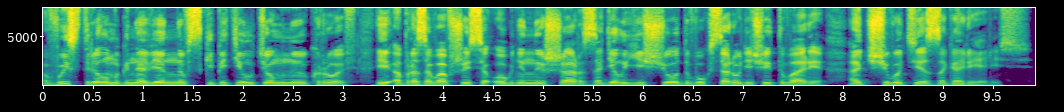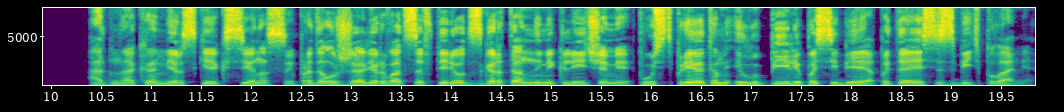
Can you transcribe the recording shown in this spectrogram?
выстрел мгновенно вскипятил темную кровь, и образовавшийся огненный шар задел еще двух сородичей твари, отчего те загорелись. Однако мерзкие ксеносы продолжали рваться вперед с гортанными кличами, пусть при этом и лупили по себе, пытаясь сбить пламя.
